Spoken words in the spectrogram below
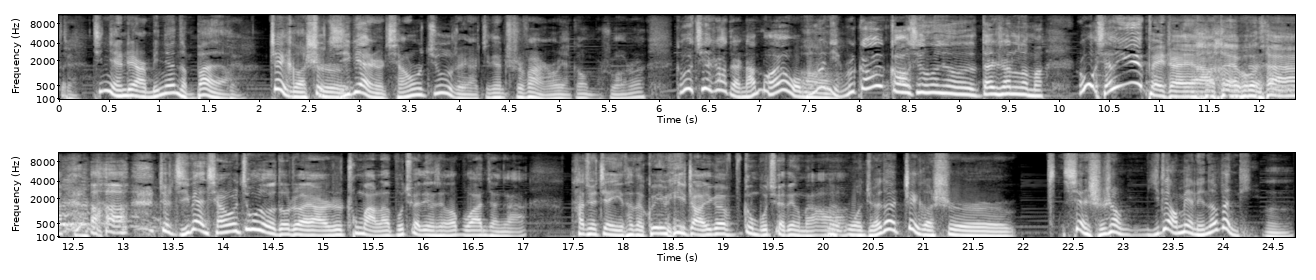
对今年这样，明年怎么办啊对？这个是即便是强如啾啾这样，今天吃饭的时候也跟我们说说，给我介绍点男朋友。我不说啊你不是刚高兴兴单身了吗？说我先预备着呀，对不对？啊，就即便强如啾啾都这样，就充满了不确定性和不安全感，她却建议她的闺蜜找一个更不确定的啊。嗯我觉得这个是现实上一定要面临的问题。嗯。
